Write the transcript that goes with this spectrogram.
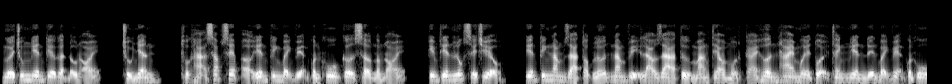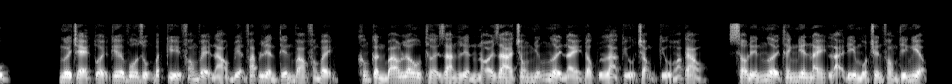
Người trung niên kia gật đầu nói, chủ nhân, thuộc hạ sắp xếp ở yên kinh bệnh viện quân khu cơ sở ngầm nói, kim thiên lúc xế chiều, yên kinh năm gia tộc lớn năm vị lao gia tử mang theo một cái hơn hai mươi tuổi thanh niên đến bệnh viện quân khu. Người trẻ tuổi kia vô dụng bất kỳ phòng vệ nào biện pháp liền tiến vào phòng bệnh, không cần bao lâu thời gian liền nói ra trong những người này độc là cựu trọng, cựu hoa cao. Sau đến người thanh niên này lại đi một chuyến phòng thí nghiệm,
